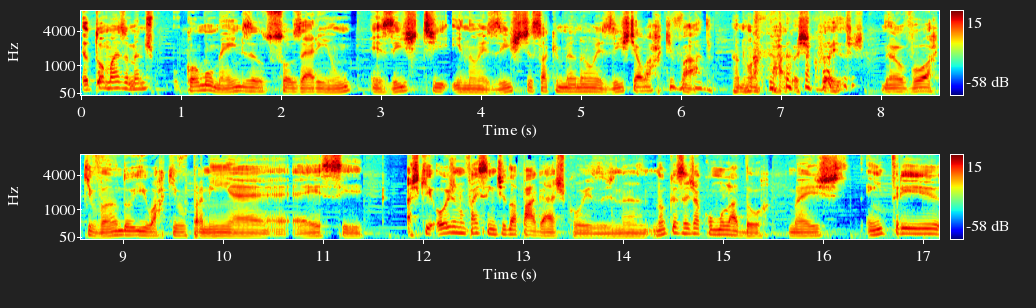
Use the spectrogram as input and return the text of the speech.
Eu tô mais ou menos como o Mendes, eu sou 0 em 1, um, existe e não existe, só que o meu não existe é o arquivado. Eu não apago as coisas. Eu vou arquivando e o arquivo para mim é, é esse Acho que hoje não faz sentido apagar as coisas, né? Não que eu seja acumulador, mas entre.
